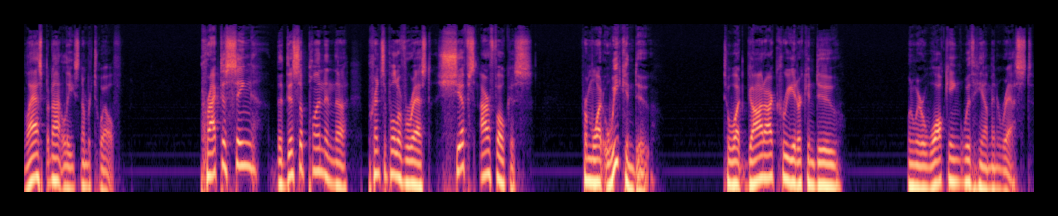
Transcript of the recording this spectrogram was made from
Last but not least, number 12 Practicing the discipline and the principle of rest shifts our focus from what we can do to what God, our Creator, can do when we're walking with Him in rest.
